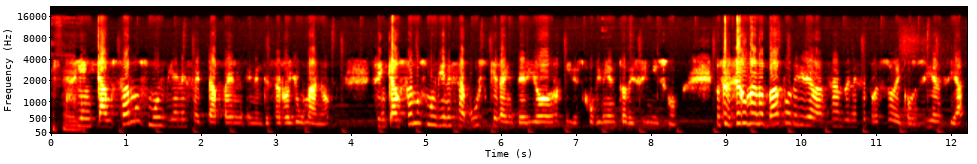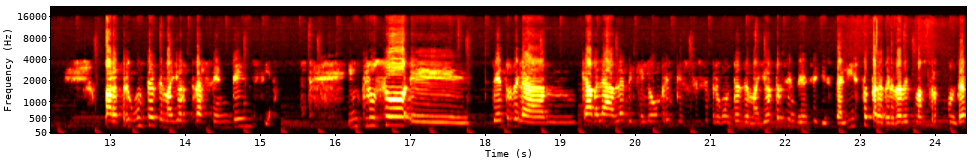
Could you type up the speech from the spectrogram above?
Si encauzamos muy bien esa etapa en, el desarrollo humano, si encauzamos muy bien esa búsqueda interior y descubrimiento de sí mismo, entonces el ser humano va a poder ir avanzando en ese proceso de conciencia para preguntas de mayor trascendencia. Incluso eh, dentro de la Cábala hablan de que el hombre empieza a hacerse preguntas de mayor trascendencia y está listo para verdades más profundas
